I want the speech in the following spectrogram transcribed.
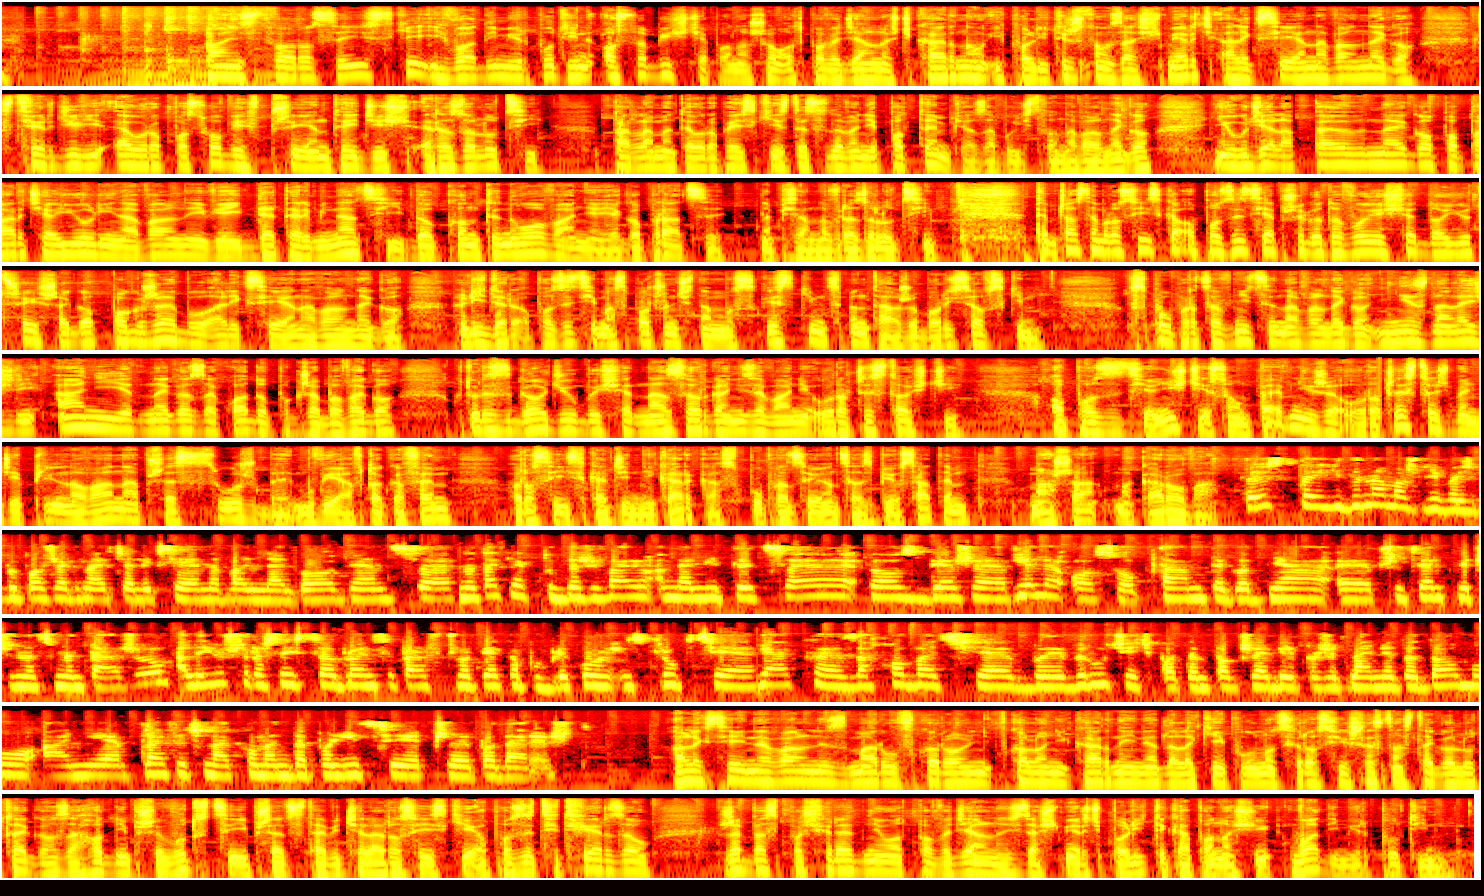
Państwo rosyjskie i Władimir Putin osobiście ponoszą odpowiedzialność karną i polityczną za śmierć Aleksieja Nawalnego, stwierdzili europosłowie w przyjętej dziś rezolucji. Parlament Europejski zdecydowanie potępia zabójstwo Nawalnego i udziela pełnego poparcia Julii Nawalnej w jej determinacji do kontynuowania jego pracy, napisano w rezolucji. Tymczasem rosyjska opozycja przygotowuje się do jutrzejszego pogrzebu Aleksieja Nawalnego. Lider opozycji ma spocząć na moskiewskim cmentarzu borisowskim. Współpracownicy Nawalnego nie znaleźli ani jednego zakładu pogrzebowego, który zgodziłby się na zorganizowanie uroczystości. Opozycjoniści są pewni, że uroczystość będzie pilnowana przez służby, mówiła w TOK FM rosyjska dziennikarka współpracująca z Biosatem Masza Makarowa. To jest jedyna możliwość, by pożegnać Aleksieja Nawalnego, więc no tak jak podejrzewają analitycy, to zbierze wiele osób tam tego dnia e, przy cerkwi czy na cmentarzu, ale już rosyjscy obrońcy praw człowieka publikują instrukcje, jak zachować się, by wrócić po tym pogrzebie pożegnaniu do domu, a nie trafić na komendę policji czy pod areszt. Aleksiej Nawalny zmarł w kolonii, w kolonii karnej na dalekiej północy Rosji 16 lutego. Zachodni przywódcy i przedstawiciele rosyjskiej opozycji twierdzą, że bezpośrednią odpowiedzialność za śmierć polityka ponosi Władimir Putin.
